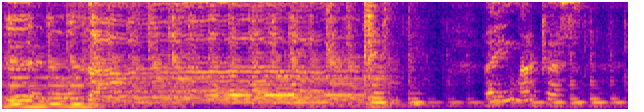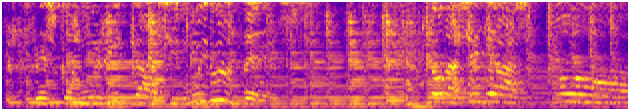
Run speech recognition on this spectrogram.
que nos De refrescos muy ricas y muy dulces. Todas ellas oh,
